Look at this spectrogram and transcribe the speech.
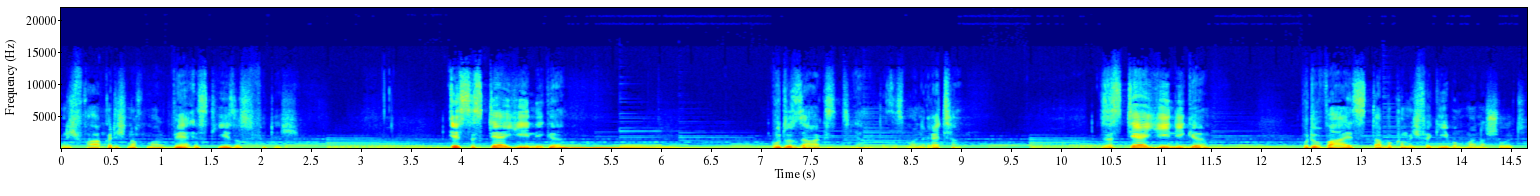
Und ich frage dich nochmal, wer ist Jesus für dich? Ist es derjenige, wo du sagst, ja, das ist mein Retter? Ist es derjenige, wo du weißt, da bekomme ich Vergebung meiner Schuld?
